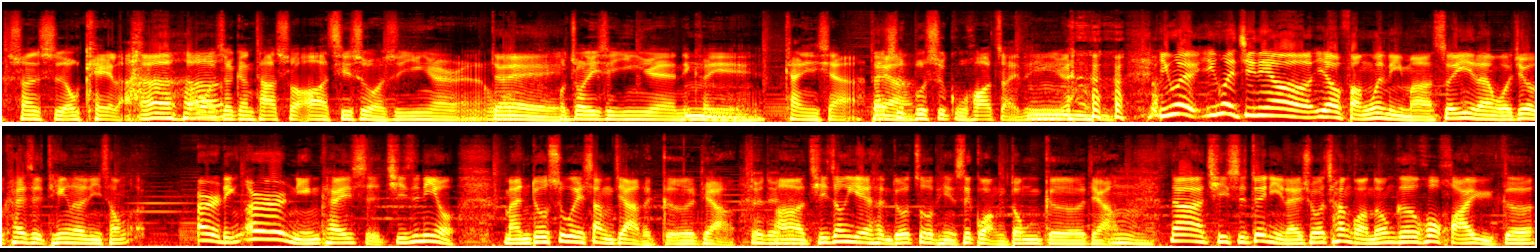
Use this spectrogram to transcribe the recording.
算是 OK 了，然后我就跟他说：“哦，其实我是音乐人，对，我做了一些音乐，你可以看一下，但是不是古惑仔的音乐。因为因为今天要要访问你嘛，所以呢，我就开始听了你从。”二零二二年开始，其实你有蛮多数位上架的歌，这样对对啊，其中也很多作品是广东歌，这样。嗯那其实对你来说，唱广东歌或华语歌，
